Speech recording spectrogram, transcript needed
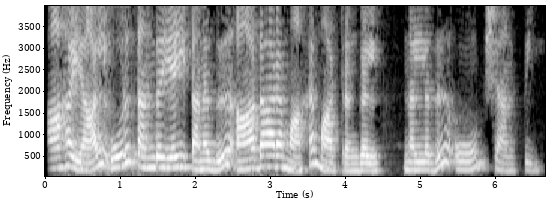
ஆகையால் ஒரு தந்தையை தனது ஆதாரமாக மாற்றுங்கள். நல்லது. ஓம் சாந்தி.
